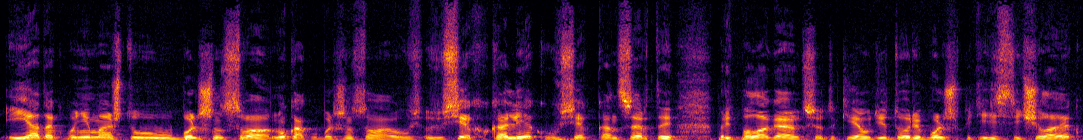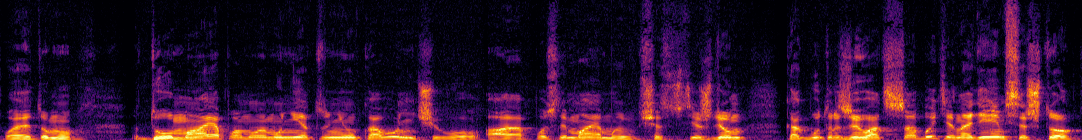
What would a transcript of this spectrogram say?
И я так понимаю, что у большинства, ну, как у большинства, у, у всех коллег, у всех концерты предполагают все-таки аудиторию больше 50 человек, поэтому до мая, по-моему, нет ни у кого ничего. А после мая мы сейчас все ждем, как будут развиваться события. Надеемся, что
